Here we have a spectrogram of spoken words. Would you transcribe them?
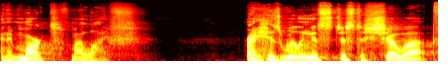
And it marked my life, right? His willingness just to show up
